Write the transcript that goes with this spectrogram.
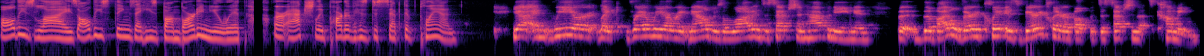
all these lies all these things that he's bombarding you with are actually part of his deceptive plan yeah and we are like where we are right now there's a lot of deception happening and but the Bible very clear is very clear about the deception that's coming.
